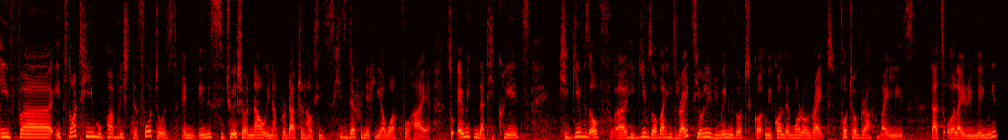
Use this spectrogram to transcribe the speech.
if uh, it's not him who published the photos, and in this situation now in a production house, he's, he's definitely a work for hire. So everything that he creates, he gives off, uh, he gives over his rights. He only remains with what we call the moral right, photographed by Liz. That's all I remain with.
